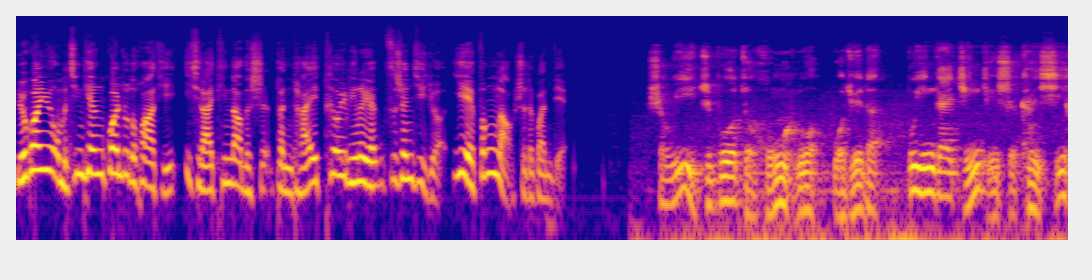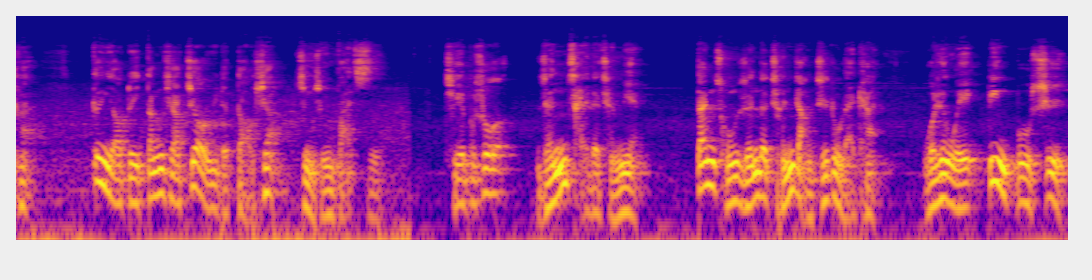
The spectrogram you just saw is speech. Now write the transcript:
有关于我们今天关注的话题，一起来听到的是本台特约评论员、资深记者叶峰老师的观点。手艺直播走红网络，我觉得不应该仅仅是看稀罕，更要对当下教育的导向进行反思。且不说人才的层面，单从人的成长之路来看，我认为并不是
